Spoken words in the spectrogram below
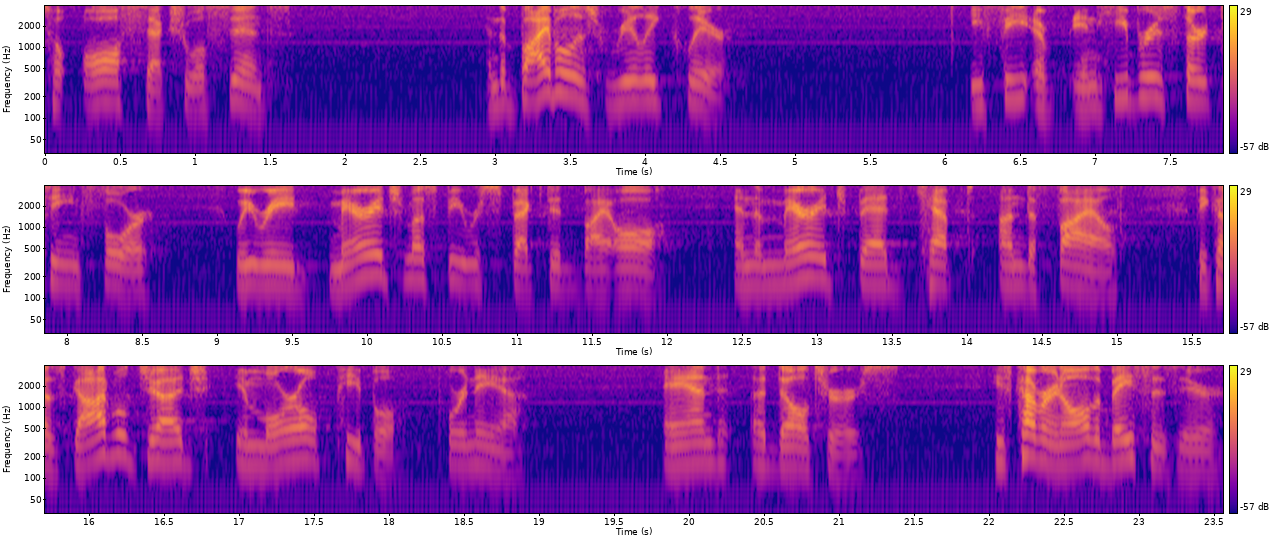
to all sexual sins. And the Bible is really clear. Uh, in Hebrews 13 4, we read, Marriage must be respected by all, and the marriage bed kept undefiled, because God will judge immoral people, porneia, and adulterers. He's covering all the bases here.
